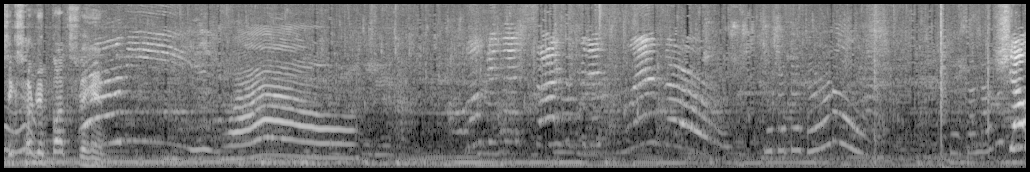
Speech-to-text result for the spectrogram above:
Six hundred bucks for him. Wow. Look at the size of this lizard. Look at the turtles. Show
